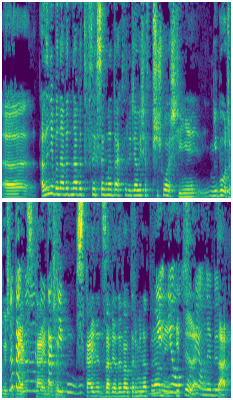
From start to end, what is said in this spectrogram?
E, ale nie, bo nawet, nawet w tych segmentach, które działy się w przyszłości, nie, nie było czegoś no takiego tak, jak no, no Skynet. Taki... Skynet zawiadywał Terminatorami nie, nie i tyle. Był. Tak.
